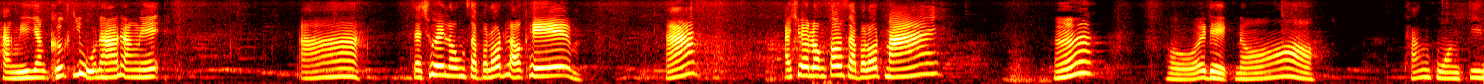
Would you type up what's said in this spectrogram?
ทางนี้ยังคึกอยู่นะคะทางนี้ อ่า จะช่วยลงสับปะรดเหรอเคมฮะอะช่วยลงต้นสับปะรดไหมฮะโหยเด็กเนาะ ทั้งห่วงกิน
